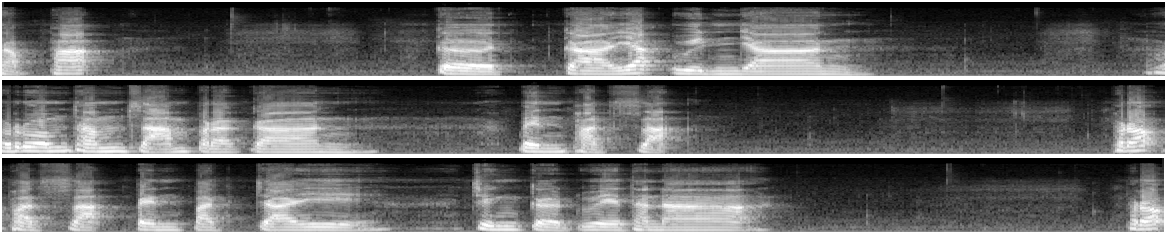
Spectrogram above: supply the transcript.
ฐัพพะ เกิดกายวิญญาณ รวมทำสามประการ เป็นผัสสะ เพราะผัสสะเป็นปัจจัยจึงเกิดเวทนา เพราะ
